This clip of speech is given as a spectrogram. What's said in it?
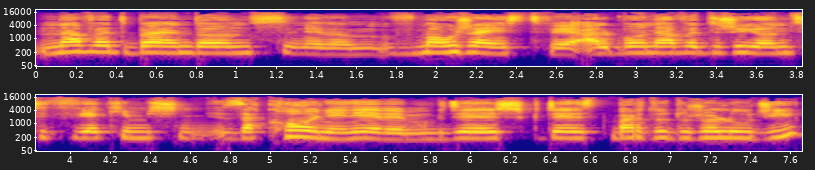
nawet będąc, nie wiem, w małżeństwie, albo nawet żyjąc w jakimś zakonie, nie wiem, gdzieś, gdzie jest bardzo dużo ludzi,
